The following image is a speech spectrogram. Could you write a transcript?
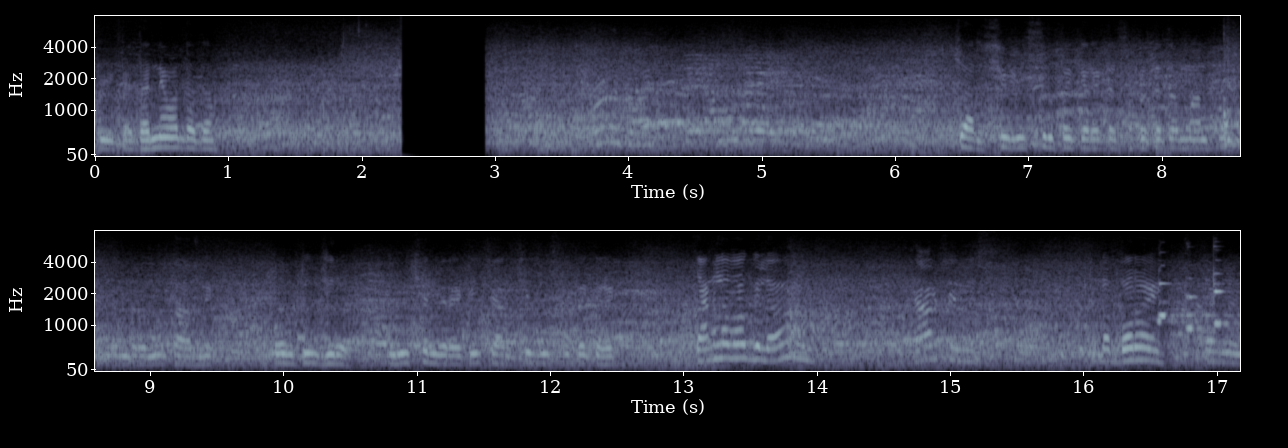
ठीक आहे धन्यवाद दादा. चारशे वीस रुपये कॅरेट अशा प्रकारचा माल पंधरा कार्ले. फोर टू झिरो पुरुषन व्हरायटी चारशे वीस रुपये कॅरेट चांगला भाव गेला चारशे वीस. म्हटलं बरं आहे. आहे.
